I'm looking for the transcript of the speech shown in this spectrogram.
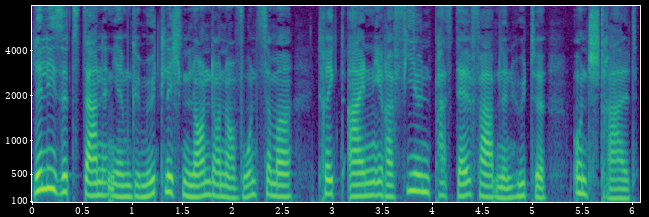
Lilly sitzt dann in ihrem gemütlichen Londoner Wohnzimmer, trägt einen ihrer vielen pastellfarbenen Hüte und strahlt.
